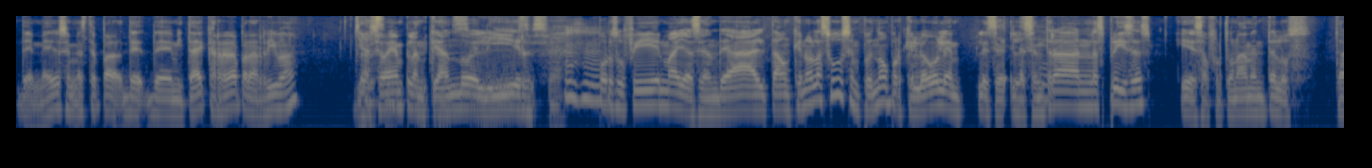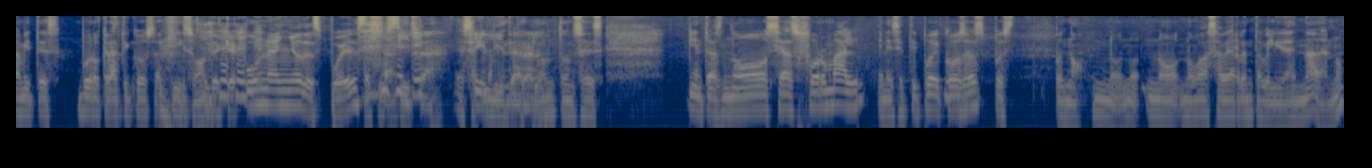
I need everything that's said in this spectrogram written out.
de medio semestre, para, de, de mitad de carrera para arriba, ya Sí, se vayan sí, planteando el ir sí, sí. Ujú. por su firma, ya sean de alta, aunque no las usen, pues no, porque luego le- les, les entran las prisas y desafortunadamente los trámites burocráticos aquí son De que un año después Exacto. cita. Exactamente, literal. ¿no? Entonces, mientras no seas formal en ese tipo de cosas, pues, pues no, no, no, no, no vas a ver rentabilidad en nada, ¿no?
